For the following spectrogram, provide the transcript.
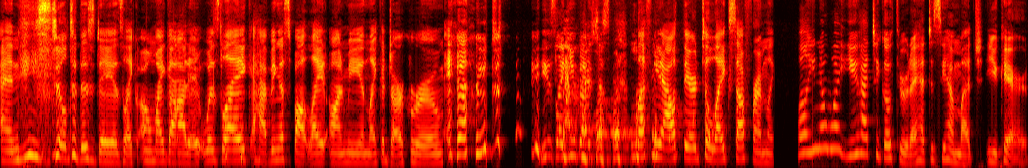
and he still to this day is like oh my god it was like having a spotlight on me in like a dark room. And he's like you guys just left me out there to like suffer. I'm like well you know what? You had to go through it. I had to see how much you cared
